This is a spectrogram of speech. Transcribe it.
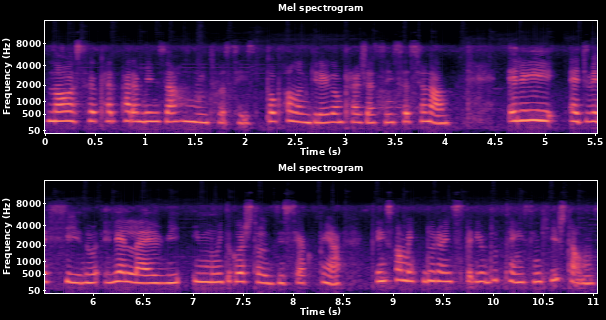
Nossa, eu quero parabenizar muito vocês. Estou falando grego, é um projeto sensacional. Ele é divertido, ele é leve e muito gostoso de se acompanhar, principalmente durante esse período tenso em que estamos.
